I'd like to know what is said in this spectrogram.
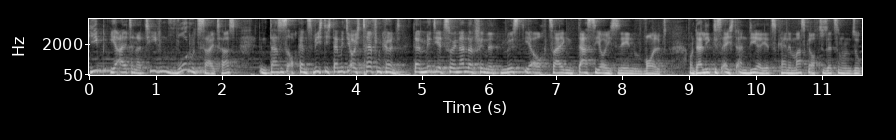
Gib ihr Alternativen, wo du Zeit hast. Und das ist auch ganz wichtig, damit ihr euch treffen könnt. Damit ihr zueinander findet, müsst ihr auch zeigen, dass ihr euch sehen wollt. Und da liegt es echt an dir, jetzt keine Maske aufzusetzen und so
